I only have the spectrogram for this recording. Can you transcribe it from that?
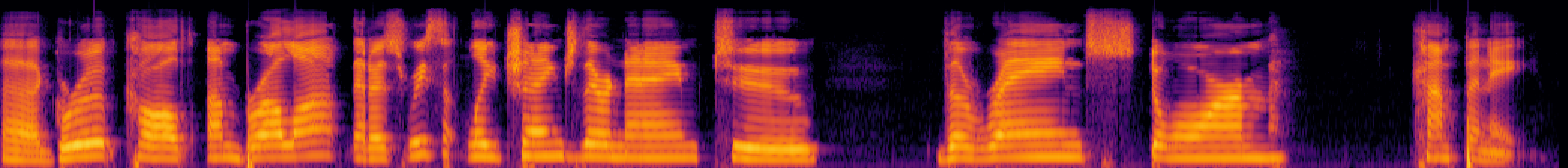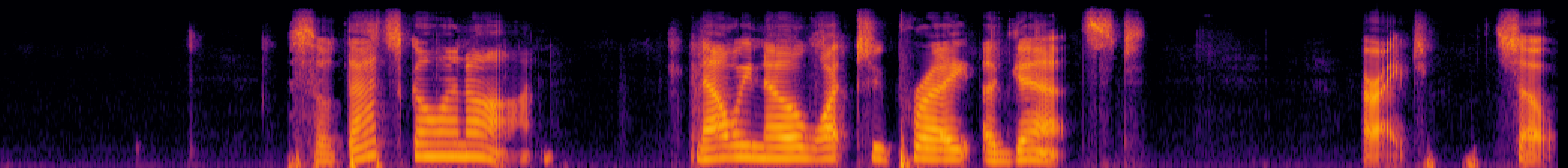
uh, group called Umbrella that has recently changed their name to the Rainstorm Company. So that's going on. Now we know what to pray against. All right. So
